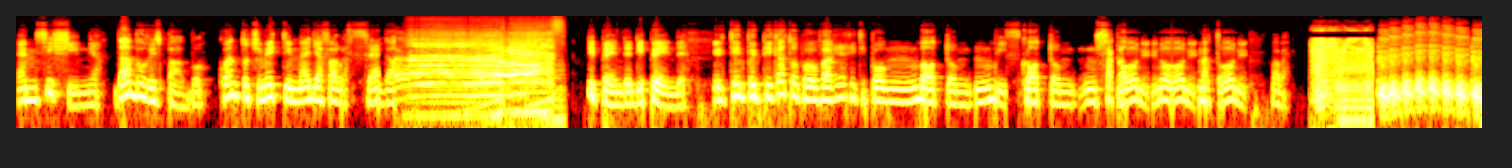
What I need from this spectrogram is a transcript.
MC Scimmia, da Boris Pabbo. Quanto ci metti in media a fare la sega? Dipende, dipende. Il tempo impiegato può variare tipo un botto, un biscotto, un sapone, un mattone, vabbè.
